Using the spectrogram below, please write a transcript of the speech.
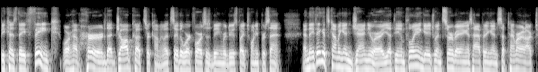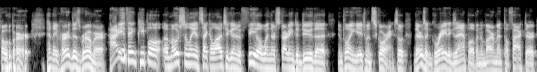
because they think or have heard that job cuts are coming, let's say the workforce is being reduced by 20%, and they think it's coming in January, yet the employee engagement surveying is happening in September and October, and they've heard this rumor. How do you think people emotionally and psychologically going to feel when they're starting to do the employee engagement scoring? So there's a great example of an environmental factor.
